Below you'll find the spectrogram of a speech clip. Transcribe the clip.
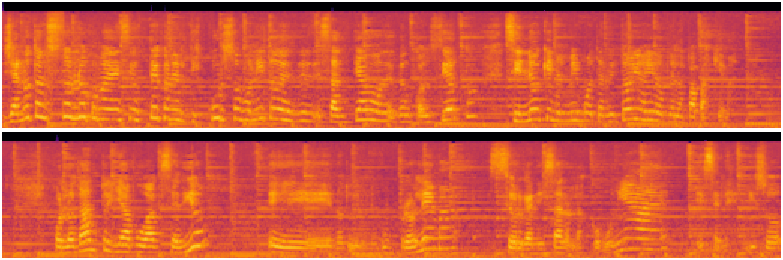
ya no tan solo, como decía usted, con el discurso bonito desde Santiago, desde un concierto, sino que en el mismo territorio, ahí donde las papas queman. Por lo tanto, Yapu accedió, eh, no tuvimos ningún problema, se organizaron las comunidades, eh, se les hizo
